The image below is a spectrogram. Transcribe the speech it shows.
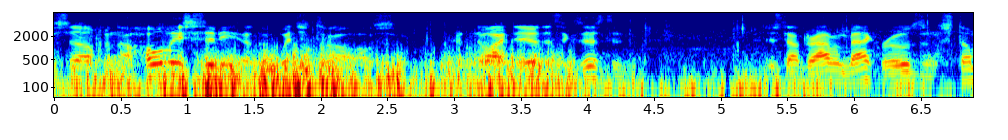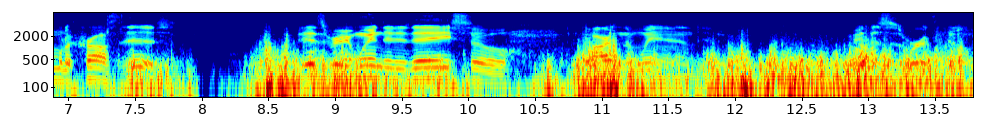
Ourselves in the holy city of the Wichitas. Had no idea this existed. Just out driving back roads and stumbled across this. It is very windy today, so pardon the wind. Maybe this is worth filming.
